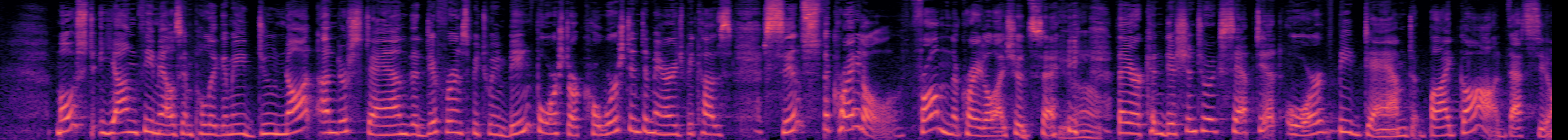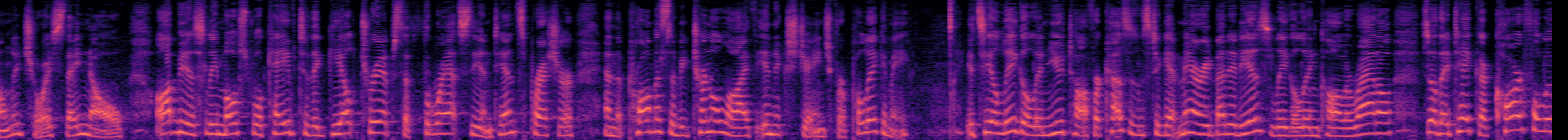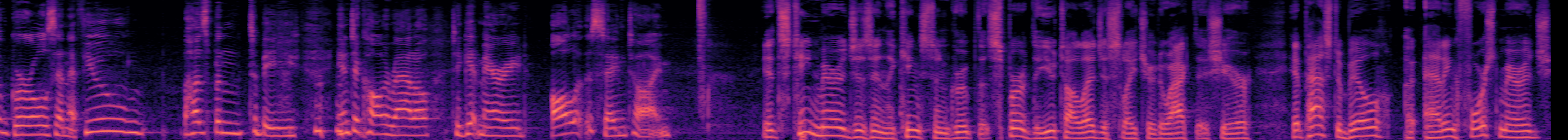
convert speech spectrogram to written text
Most young females in polygamy do not understand the difference between being forced or coerced into marriage because since the cradle, from the cradle, I should say, yeah. they are conditioned to accept it or be damned by God. That's the only choice they know. Obviously, most will cave to the guilt trips, the threats, the intense pressure, and the promise of eternal life in exchange for polygamy. It's illegal in Utah for cousins to get married, but it is legal in Colorado. So they take a car full of girls and a few husband to be into Colorado to get married all at the same time. It's teen marriages in the Kingston group that spurred the Utah legislature to act this year. It passed a bill uh, adding forced marriage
